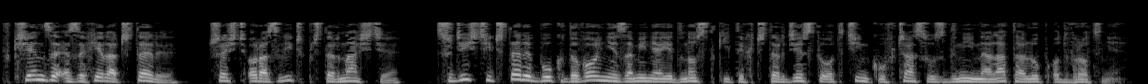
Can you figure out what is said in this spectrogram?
W księdze Ezechiela 4, 6 oraz liczb 14, 34 Bóg dowolnie zamienia jednostki tych 40 odcinków czasu z dni na lata lub odwrotnie.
